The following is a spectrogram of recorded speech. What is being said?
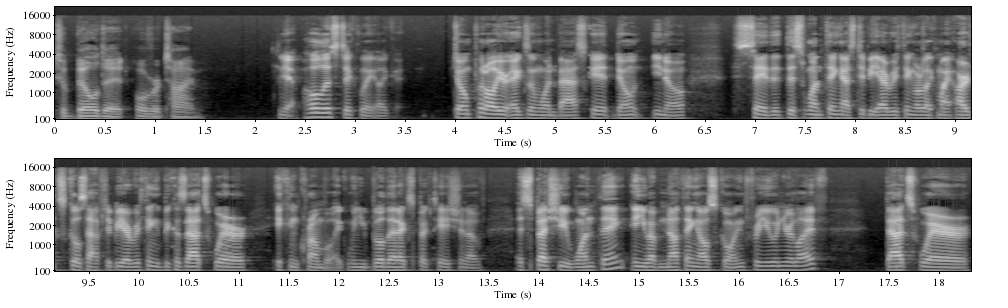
to build it over time. Yeah, holistically, like don't put all your eggs in one basket. Don't, you know, say that this one thing has to be everything or like my art skills have to be everything because that's where it can crumble. Like when you build that expectation of especially one thing and you have nothing else going for you in your life, that's where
